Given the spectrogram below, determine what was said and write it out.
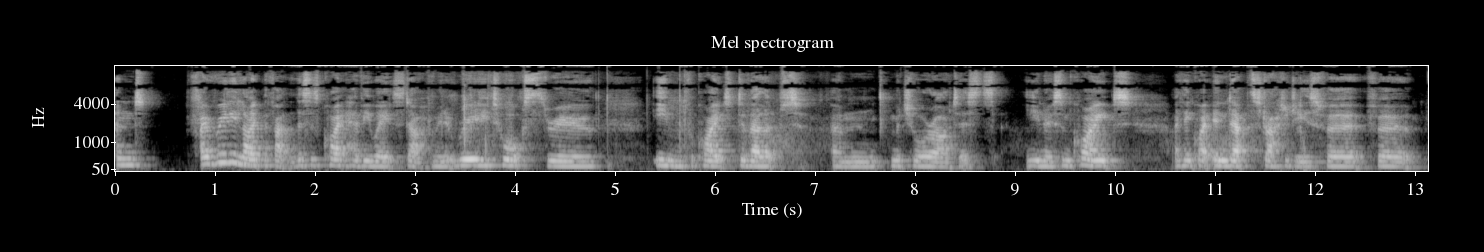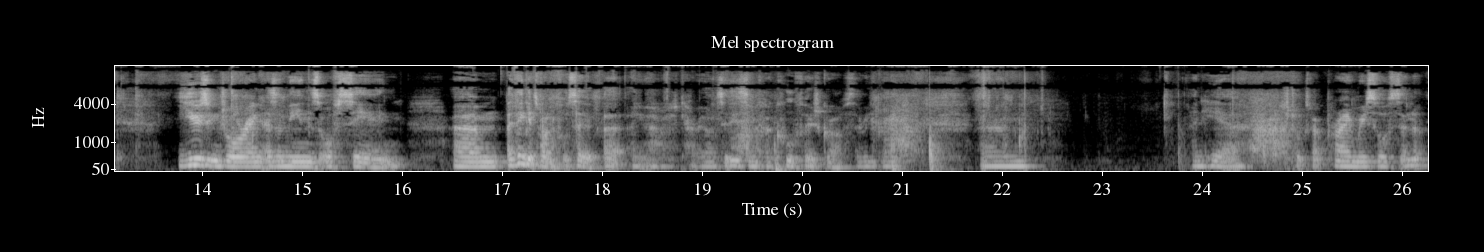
and I really like the fact that this is quite heavyweight stuff. I mean, it really talks through, even for quite developed, um, mature artists, you know, some quite, I think, quite in-depth strategies for, for using drawing as a means of seeing. Um, I think it's wonderful. So uh, anyway, I'll carry on. So these are some kind of cool photographs. They're really great. Um, and here she talks about primary sources. And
